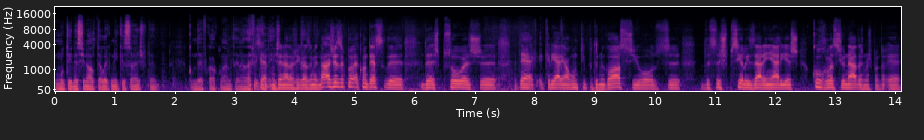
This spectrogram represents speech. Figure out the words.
multinacional de telecomunicações, portanto, como deve calcular, não tem nada a ver certo, com não tem nada rigorosamente. Não, às vezes acontece de, de as pessoas eh, até criarem algum tipo de negócio ou de se, de se especializar em áreas correlacionadas, mas pronto, é,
